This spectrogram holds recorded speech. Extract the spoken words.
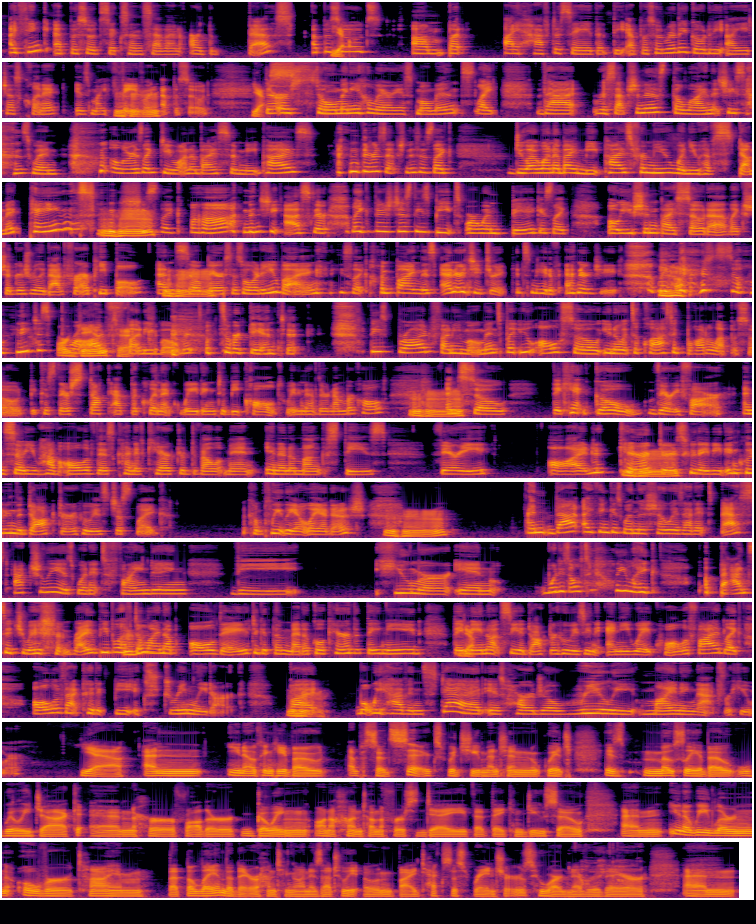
I think episode 6 and 7 are the best episodes um but I have to say that the episode where they go to the IHS clinic is my favorite Mhm. episode. Yes. There are so many hilarious moments. Like that receptionist, the line that she says when Elora's like, Do you want to buy some meat pies? And the receptionist is like, Do I want to buy meat pies from you when you have stomach pains? Mhm. She's like, Uh huh. And then she asks her, like, there's just these beats. Or when Big is like, Oh, you shouldn't buy soda. Like, sugar's really bad for our people. And so Mhm. Bear says, Well, what are you buying? And he's like, I'm buying this energy drink. It's made of energy. Like, Yeah. there's so many just broad, Organic. funny moments. It's organic. These broad, funny moments, but you also, you know, it's a classic bottle episode because they're stuck at the clinic waiting to be called, waiting to have their number called. Mhm. And so they can't go very far. And so you have all of this kind of character development in and amongst these very odd characters who they meet, including the doctor, who is just like completely outlandish. Mhm. And that I think is when the show is at its best, actually, is when it's finding the humor in what is ultimately like a bad situation, right? People have to Mhm. line up all day to get the medical care that they need. They Yeah. may not see a doctor who is in any way qualified. Like all of that could be extremely dark. But Mhm. what we have instead is Harjo really mining that for humor. Yeah. And, you know, thinking about episode six, which you mentioned, which is mostly about Willie Jack and her father going on a hunt on the first day that they can do so. And, you know, we learn over time that the land that they're hunting on is actually owned by Texas ranchers who are never oh there. And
